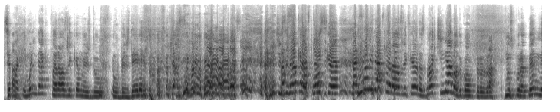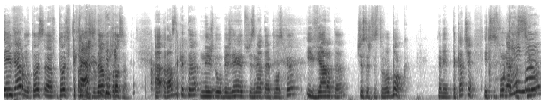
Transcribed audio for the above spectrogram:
Все пак, има ли някаква разлика между убеждението, да се върна че земята е плоска, има ли някаква разлика? Разбрах, че няма, доколкото разбрах. Но според мен не е вярно. Тоест, а, тоест Така. пак да задам въпроса. А, разликата между убеждението, че Земята е плоска и вярата, че съществува Бог. Нали, така че и че съществува някаква Да, има, сила,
